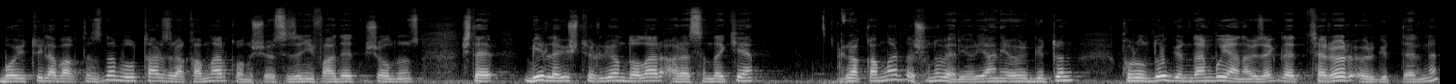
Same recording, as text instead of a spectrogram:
boyutuyla baktığınızda bu tarz rakamlar konuşuyor. Sizin ifade etmiş olduğunuz işte 1 ile 3 trilyon dolar arasındaki rakamlar da şunu veriyor. Yani örgütün kurulduğu günden bu yana özellikle terör örgütlerinin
